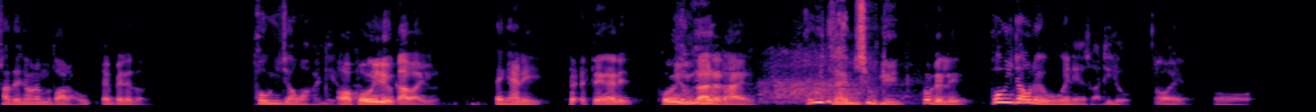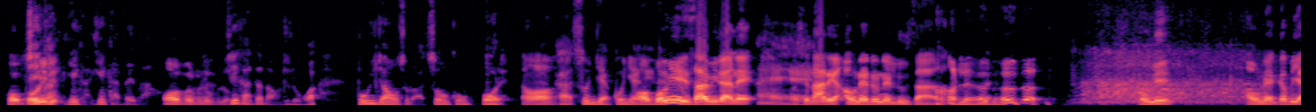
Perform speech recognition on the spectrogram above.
စာတင်ကျောင်းနဲ့မသွားတော့ဘူးဘယ်ဘယ်တော့ဖုန်းကြီးကျောင်းမှာပဲနေတာဟောဘုန်းကြီးတွေကိုကပါယူသင်္ကန်းတွေအတင်ကနေဘုန်းကြီးလူသားတဲ့ထိုင်ဘုန်းကြီးတိုင်းမရှိဘူးလေဟုတ်တယ်လေဘုန်းကြီးကျောင်းတွေကိုဝင်တယ်ဆိုတာဒီလိုဟောအေးဟော ဘုန်းဘုန်းကြီးရိတ်ခါရိတ်ခါတက်တာဩဘလူဘလူရိတ်ခါတက်တာကိုဒီလိုကွာဘုန်းကြီးကျောင်းဆိုတာအစွန်ကုန်ပေါ်တယ်ဩအဲဆွန့်ကြက်ကွန့်ကြက်ဩဘုန်းကြီးစားပြီးတာနဲ့ရှင်သားတွေအောင်တဲ့တို့နဲ့လူစားဟုတ်လေဟုတ်ဟုတ်ဟုတ်လေအောင်နဲ့ကပ္ပရ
